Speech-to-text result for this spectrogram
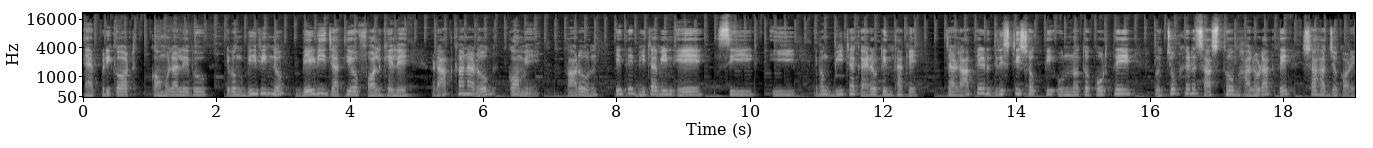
অ্যাপ্রিকট, কমলা লেবু এবং বিভিন্ন বেরি জাতীয় ফল খেলে রাতকানা রোগ কমে। কারণ এতে ভিটামিন এ সি ই এবং বিটা ক্যারোটিন থাকে, যা রাতের দৃষ্টিশক্তি উন্নত করতে ও চোখের স্বাস্থ্য ভালো রাখতে সাহায্য করে।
